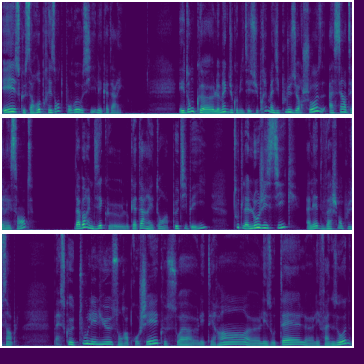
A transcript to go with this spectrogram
et ce que ça représente pour eux aussi, les Qataris. Et donc, euh, le mec du comité suprême m'a dit plusieurs choses assez intéressantes. D'abord, il me disait que le Qatar étant un petit pays, toute la logistique allait être vachement plus simple. Parce que tous les lieux sont rapprochés, que ce soit euh, les terrains, euh, les hôtels, les fan zones.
